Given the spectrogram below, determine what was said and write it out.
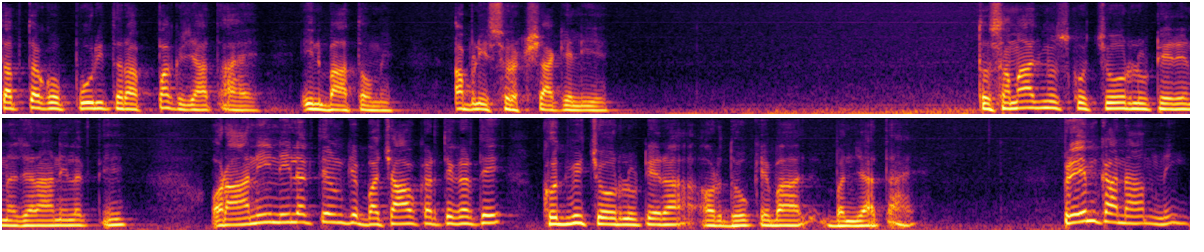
तब तक वो पूरी तरह पक जाता है इन बातों में, अपनी सुरक्षा के लिए। तो समाज में उसको चोर लुटेरे नज़र आने लगते हैं। और आने ही नहीं लगते, उनके बचाव करते करते खुद भी चोर लुटेरा और धोखेबाज बन जाता है। प्रेम का नाम नहीं।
